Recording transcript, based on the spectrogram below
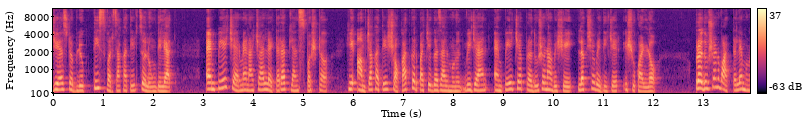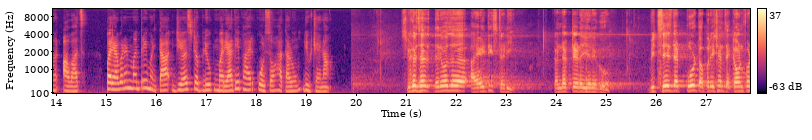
जी एस डब्ल्यूक तीस वर्सां खातीर चलोवंक दिल्यात. एम पी ए चेअरमॅनाच्या लेटरांतल्यान स्पश्ट ही आमच्या खातीर शॉकात करपाची गजाल म्हणून विजयान एम एमपीएचे प्रदुशणा विशीं लक्षवेधीचेर इशू काडलो प्रदूषण वाडटलें म्हणून आवाज पर्यावरण मंत्री म्हणता जीएसडब्ल्यू मर्यादेबाहेर कोळसो हाताळूंक दिवचे ना. Speaker sir there was a I I T study conducted a year ago which says that port operations account for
